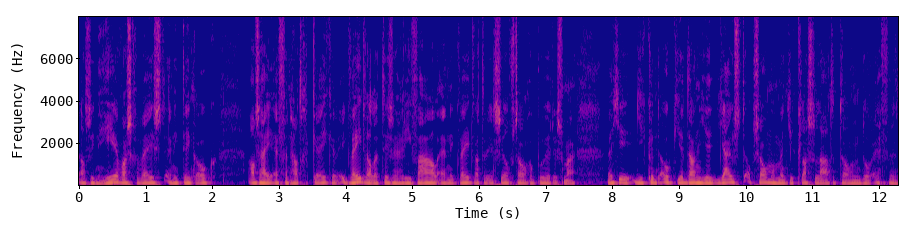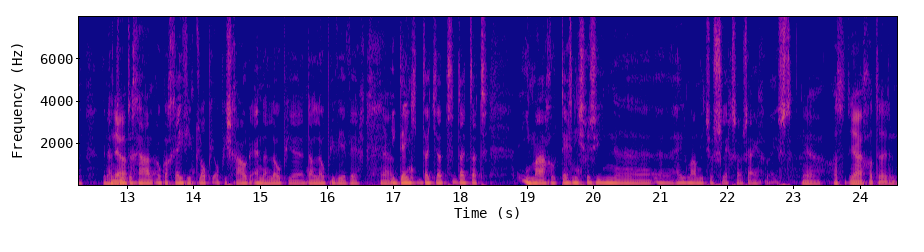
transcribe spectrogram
als hij een heer was geweest, en ik denk ook als hij even had gekeken, ik weet wel, het is een rivaal en ik weet wat er in Silverstone gebeurd is, maar weet je, je kunt ook je dan je juist op zo'n moment je klasse laten tonen door even er naartoe Ja. te gaan, ook al geef je een klopje op je schouder en dan loop je, dan loop je weer weg. Ja. Ik denk dat je dat, dat, dat imago technisch gezien eh, eh, helemaal niet zo slecht zou zijn geweest. Ja, was het, ja, god, dan-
